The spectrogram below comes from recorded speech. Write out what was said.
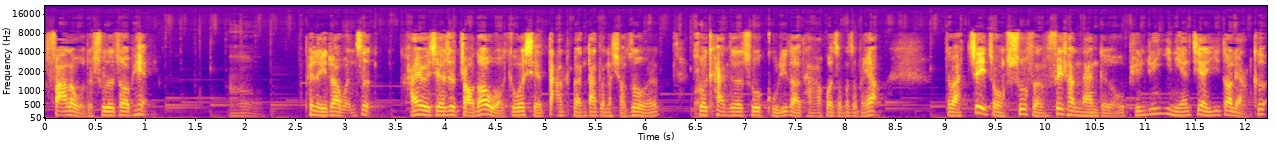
发了我的书的照片，哦，配了一段文字，还有一些是找到我给我写大段大段的小作文，说看这个书鼓励到他或怎么怎么样，对吧？这种书粉非常难得，我平均一年见一到两个，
